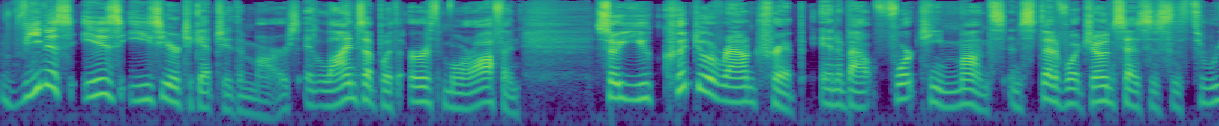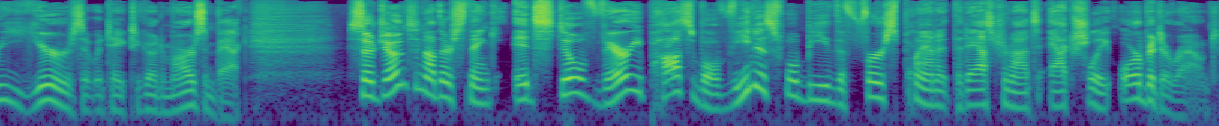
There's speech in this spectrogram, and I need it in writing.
Venus is easier to get to than Mars. It lines up with Earth more often. So you could do a round trip in about 14 months instead of what Jones says is the three years it would take to go to Mars and back. So Jones and others think it's still very possible Venus will be the first planet that astronauts actually orbit around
